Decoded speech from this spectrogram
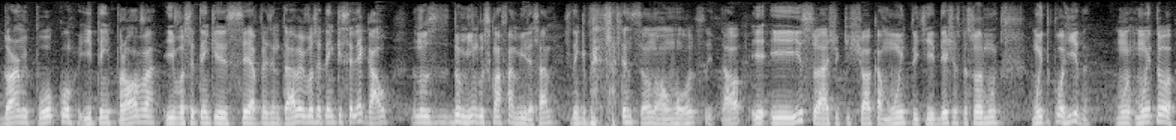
dorme pouco e tem prova e você tem que ser apresentável e você tem que ser legal nos domingos com a família, sabe? Você tem que prestar atenção no almoço e tal. E, e isso acho que choca muito e que deixa as pessoas muito, muito corrida Muito.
